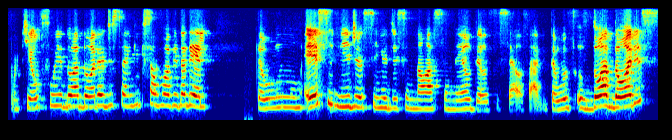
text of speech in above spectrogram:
porque eu fui doadora de sangue que salvou a vida dele. Então, esse vídeo, assim, eu disse, nossa, meu Deus do céu, sabe? Então, os, os, doadores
